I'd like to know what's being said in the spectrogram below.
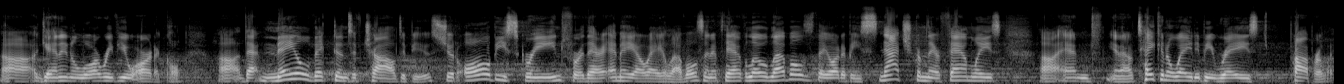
uh, again in a law review article, uh, that male victims of child abuse should all be screened for their MAOA levels, and if they have low levels, they ought to be snatched from their families uh, and you know, taken away to be raised properly.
